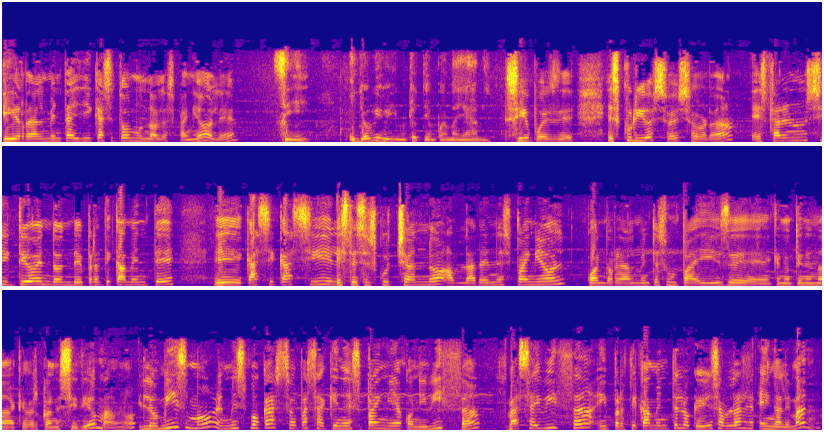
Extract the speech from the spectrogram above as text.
y realmente allí casi todo el mundo habla español, ¿eh? Sí, yo viví mucho tiempo en Miami. Sí, pues eh, es curioso eso, ¿verdad? Estar en un sitio en donde prácticamente eh, casi casi estés escuchando hablar en español cuando realmente es un país eh, que no tiene nada que ver con ese idioma, ¿no? Y lo mismo, el mismo caso pasa aquí en España con Ibiza. Vas a Ibiza y prácticamente lo que oyes hablar en alemán.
